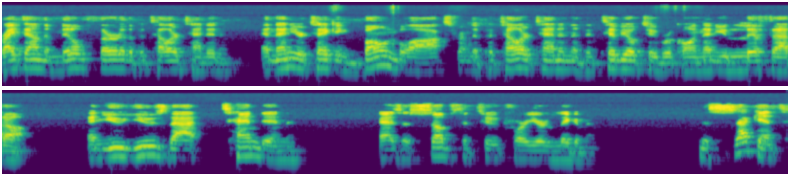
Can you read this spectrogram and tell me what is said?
right down the middle third of the patellar tendon and then you're taking bone blocks from the patellar tendon and the tibial tubercle, and then you lift that up. And you use that tendon as a substitute for your ligament. The second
